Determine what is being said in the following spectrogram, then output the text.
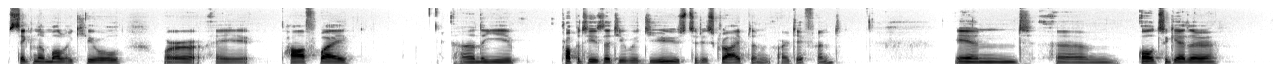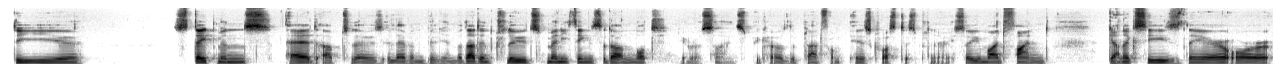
signal molecule or a pathway, uh, the properties that you would use to describe them are different and um, altogether the uh, statements add up to those 11 billion but that includes many things that are not neuroscience because the platform is cross-disciplinary. So you might find galaxies there or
